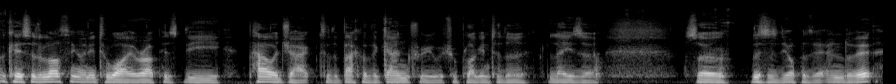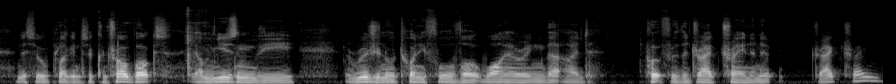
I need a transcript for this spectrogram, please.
Okay, so the last thing I need to wire up is the power jack to the back of the gantry, which will plug into the laser. So this is the opposite end of it. This will plug into the control box. I'm using the original 24 volt wiring that I'd put through the drag train and it drag train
